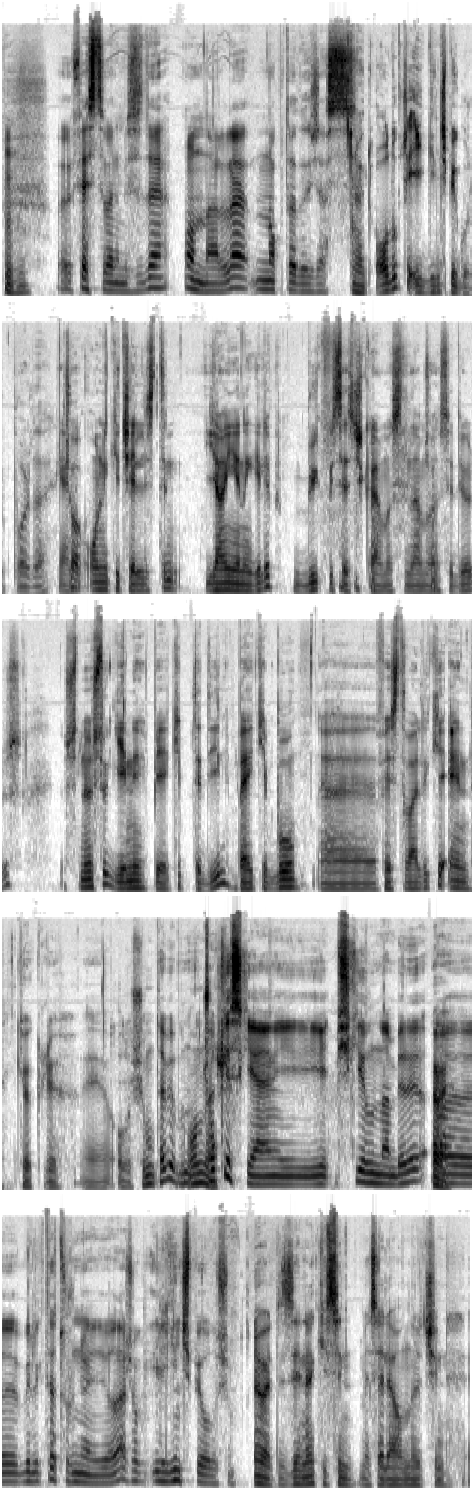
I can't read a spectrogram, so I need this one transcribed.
Hı hı. E, festivalimizi de onlarla noktalayacağız. Evet oldukça ilginç bir grup bu arada. Yani Çok. 12 cellistin yan yana gelip büyük bir ses çıkarmasından bahsediyoruz. Üstüne üstlük yeni bir ekip de değil. Belki bu e, festivaldeki en köklü e, oluşum. Tabii bu onlar. çok eski yani 72 yılından beri Evet. e, birlikte turne ediyorlar. Çok ilginç bir oluşum. Evet Zenakis'in mesela onlar için e,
